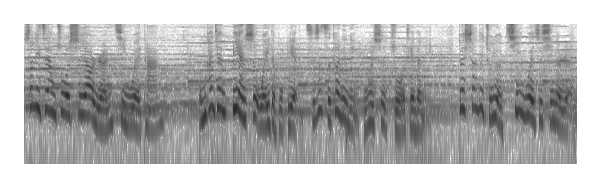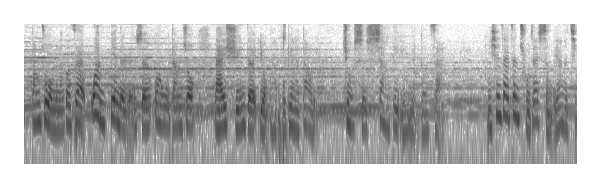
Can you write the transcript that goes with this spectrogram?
上帝这样做是要人敬畏他。我们看见变是唯一的不变，此时此刻的你不会是昨天的你。对上帝存有敬畏之心的人，帮助我们能够在万变的人生万物当中来寻得永恒不变的道理，就是上帝永远都在。你现在正处在什么样的境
